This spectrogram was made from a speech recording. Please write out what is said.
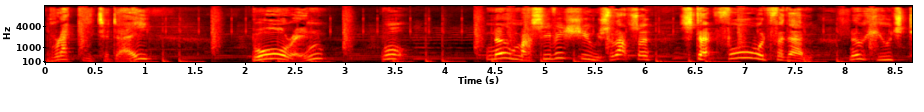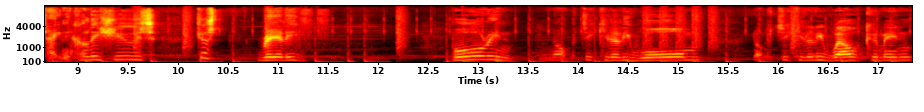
Brekkie today. Boring, but no massive issues. So that's a step forward for them. No huge technical issues, just really boring, not particularly warm, not particularly welcoming.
